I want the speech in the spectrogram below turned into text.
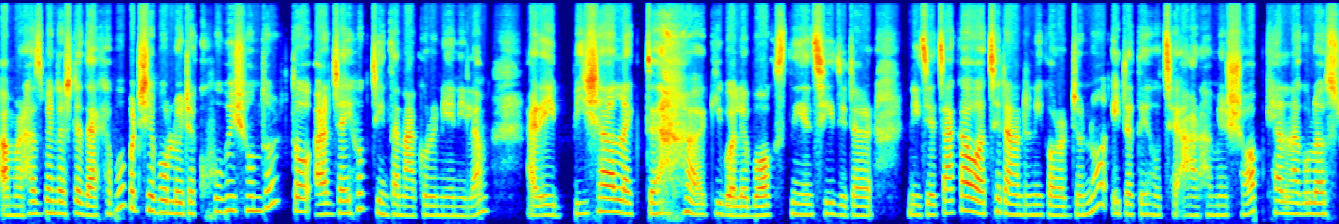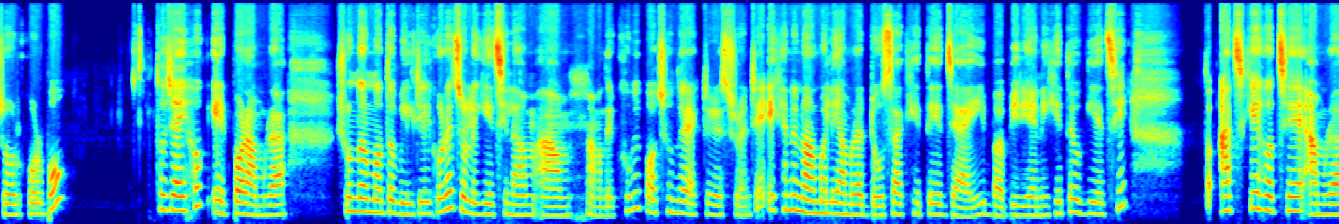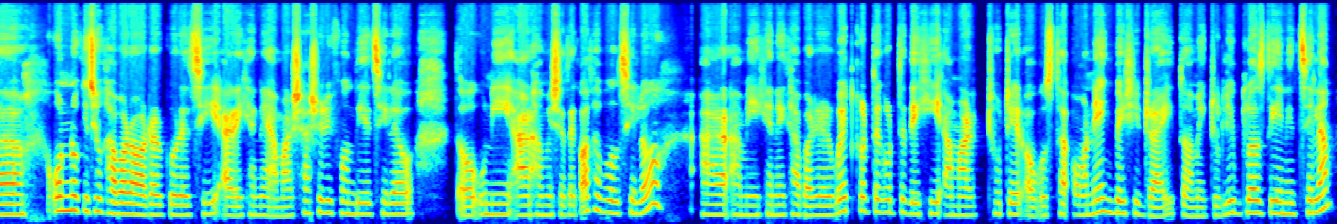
আমার হাসব্যান্ড আসলে দেখাবো। বাট সে বলল এটা খুবই সুন্দর। তো আর যাই হোক, চিন্তা না করে নিয়ে নিলাম। আর এই বিশাল একটা কি বলে বক্স নিয়েছি, যেটার নিচে চাকাও আছে টানাটানি করার জন্য। এটাতে হচ্ছে আরহামের সব খেলনাগুলা স্টোর করব। তো যাই হোক, এরপর আমরা সুন্দর মতো বিল-টিল করে চলে গিয়েছিলাম, আম, আমাদের খুবই পছন্দের একটা রেস্টুরেন্টে। এখানে নর্মালি আমরা ডোসা খেতে যাই বা বিরিয়ানি খেতেও গিয়েছি। তো আজকে হচ্ছে আমরা অন্য কিছু খাবার অর্ডার করেছি। আর এখানে আমার শাশুড়ি ফোন দিয়েছিল। তো উনি আর আরহামের সাথে কথা বলছিল। আর আমি এখানে খাবারের ওয়েট করতে, করতে দেখি আমার ঠোঁটের অবস্থা অনেক বেশি ড্রাই। তো আমি একটু লিপ গ্লস দিয়ে নিচ্ছিলাম।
